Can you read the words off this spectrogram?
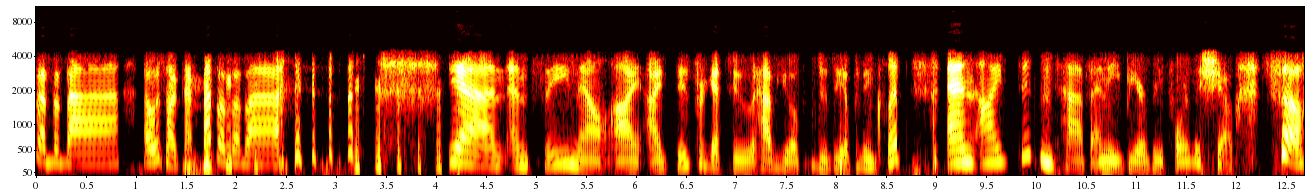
Ba ba ba. I always like that. Ba ba ba ba. yeah, and and see now I I did forget to have you do the opening clip, and I didn't have any beer before the show. So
